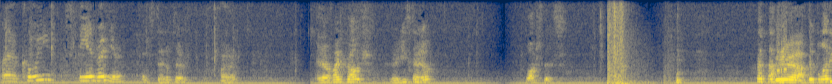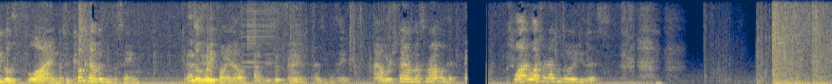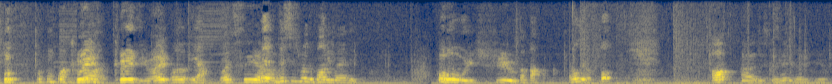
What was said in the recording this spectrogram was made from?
And Cody stands right here. Stand up there. Alright. And then if I crouch, no, you stand up. Watch this. Yeah. The bloody goes flying, but the kill cam isn't the same. As Still pretty funny though, As you can see. as you can see. And we're just kind of messing around with it. Watch, watch what happens when we do this. Oh my Crazy, god. crazy, right? Oh yeah. Let's see. Th- Uh, This is where the body landed. holy shoot! Hold it up. Oh, Oh, uh, this grenade right here.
